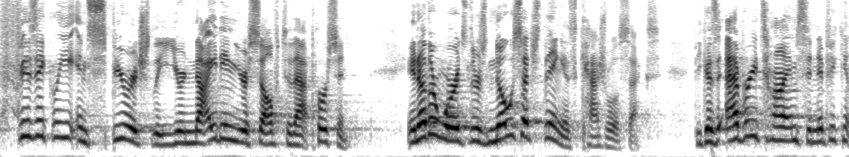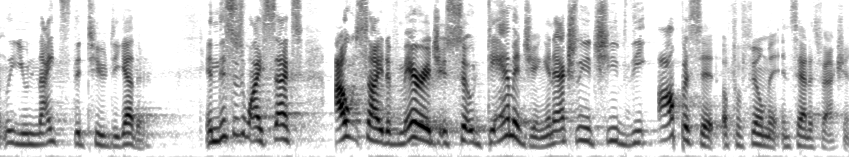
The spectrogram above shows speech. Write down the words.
physically and spiritually uniting yourself to that person. In other words, there's no such thing as casual sex because every time significantly unites the two together. And this is why sex outside of marriage is so damaging and actually achieves the opposite of fulfillment and satisfaction.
